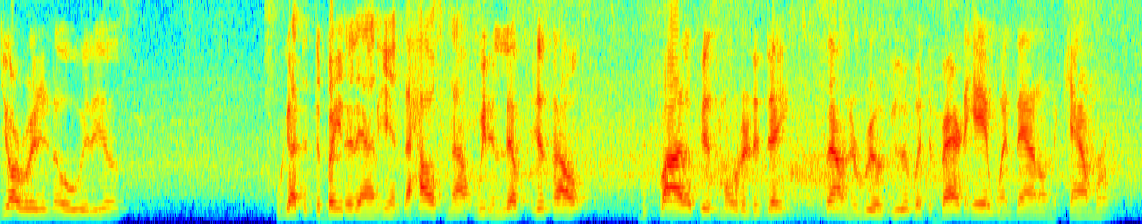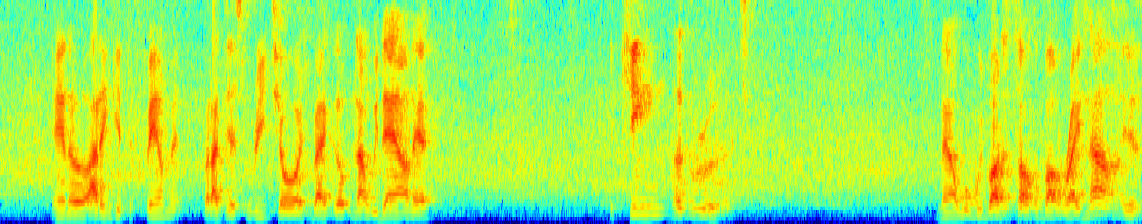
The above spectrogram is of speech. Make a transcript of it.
You already know who it is. We got the debater down here in the house now. We done left his house. We fired up his motor today. Sounded real good, but the battery head went down on the camera. And uh, I didn't get to film it, but I just recharged back up. Now we down at the King of Grudge. Now what we about to talk about right now is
